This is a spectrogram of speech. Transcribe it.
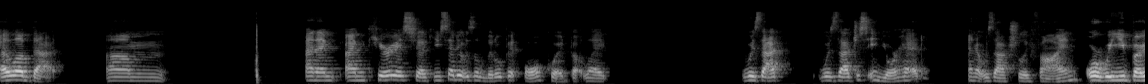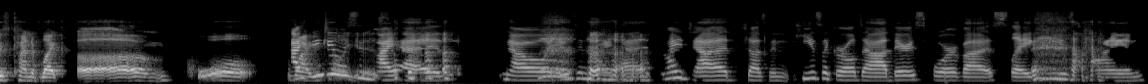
I love that. Um, and I'm I'm curious. Like you said, it was a little bit awkward, but like, was that was that just in your head, and it was actually fine, or were you both kind of like, um, cool? I think it was in my head. No, it was in my head. My dad doesn't. He's a girl dad. There's four of us. Like he's fine.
